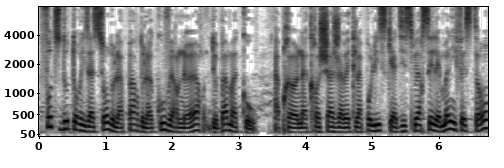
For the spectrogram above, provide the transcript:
faute d'autorisation de la part de la gouverneure de Bamako. Après un accrochage avec la police qui a dispersé les manifestants,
